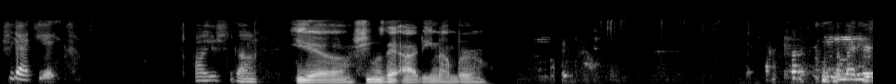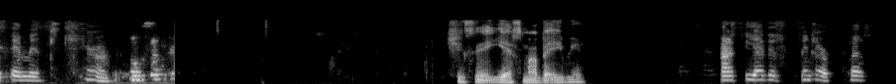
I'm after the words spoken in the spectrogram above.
She got kicked. Oh, here she go. Yeah, she was that ID number. Somebody said Miss Kim. She said, "Yes, my baby." I see. I just sent her a request.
